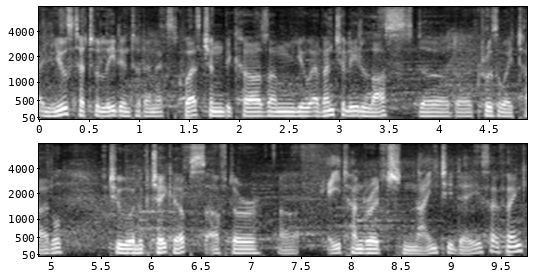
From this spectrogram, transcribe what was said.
I'll use that to lead into the next question because um, you eventually lost the, the Cruiserweight title to Luke Jacobs after uh, 890 days, I think.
